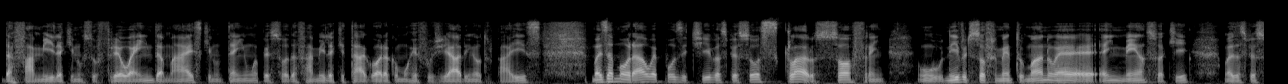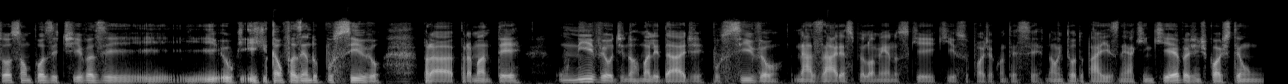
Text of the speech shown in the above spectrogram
da família que não sofreu ainda mais, que não tem uma pessoa da família que está agora como refugiado em outro país, mas a moral é positiva. As pessoas, claro, sofrem. O nível de sofrimento humano é, é, é imenso aqui, mas as pessoas são positivas e, e, e, e estão fazendo o possível para manter um nível de normalidade possível nas áreas, pelo menos, que, que isso pode acontecer. Não em todo o país, né? Aqui em Kiev a gente pode ter um,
